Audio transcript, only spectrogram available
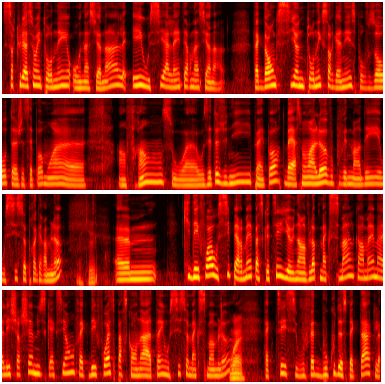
circulation et tournée au national et aussi à l'international. Fait que donc, s'il y a une tournée qui s'organise pour vous autres, je sais pas moi, euh, en France ou euh, aux États-Unis, peu importe, ben à ce moment-là, vous pouvez demander aussi ce programme-là. Euh, qui des fois aussi permet, parce que tu sais, il y a une enveloppe maximale quand même à aller chercher à Musique Action. Fait que des fois, c'est parce qu'on a atteint aussi ce maximum-là. Ouais. Fait que, tu sais, si vous faites beaucoup de spectacles,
